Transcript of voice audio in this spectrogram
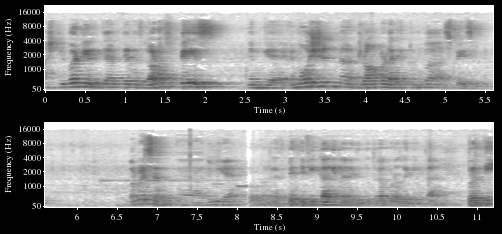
ಅಷ್ಟು ಲಿಬರ್ಟಿ ಇರುತ್ತೆ and there is lot of space ನಿಮಗೆ ಎಮೋಷನ್ನ ಡ್ರಾ ಮಾಡೋಕ್ಕೆ ತುಂಬ ಸ್ಪೇಸ್ ಇದೆ ಪರಮೇಶ್ ಸರ್ ನಿಮಗೆ? ಸ್ಪೆಸಿಫಿಕ್ ಆಗಿ ನಾನು ಇದಕ್ಕೆ ಉತ್ತರ ಕೊಡೋದಕ್ಕಿಂತ ಪ್ರತಿ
